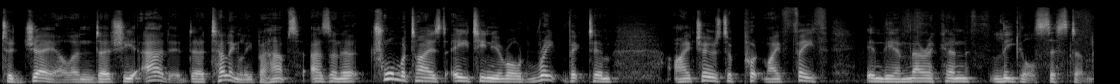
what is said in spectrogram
to jail. And uh, she added, uh, tellingly perhaps, as a uh, traumatized 18 year old rape victim, I chose to put my faith in the American legal system.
